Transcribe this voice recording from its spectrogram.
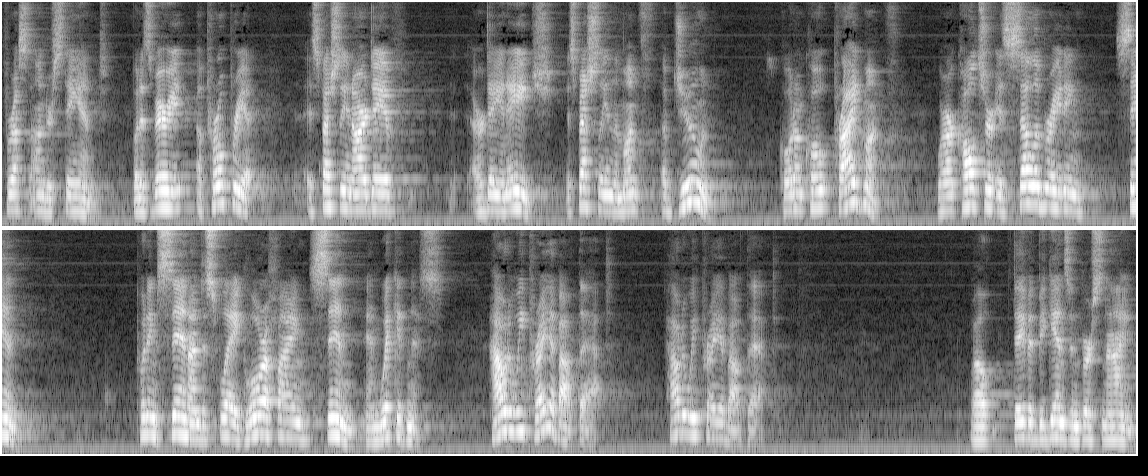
for us to understand, but it's very appropriate, especially in our day of our day and age, especially in the month of June, quote unquote Pride Month where our culture is celebrating sin, putting sin on display, glorifying sin and wickedness. How do we pray about that? How do we pray about that? Well, David begins in verse 9,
